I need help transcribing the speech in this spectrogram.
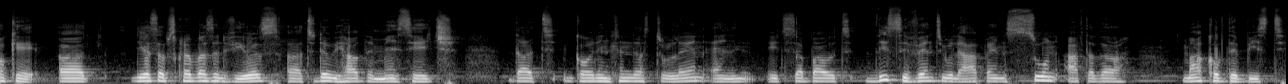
Okay, uh, dear subscribers and viewers, uh, today we have the message that God intends us to learn, and it's about this event will happen soon after the mark of the beast.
